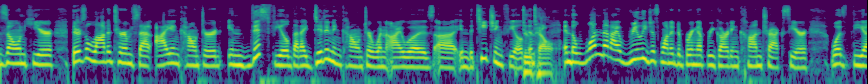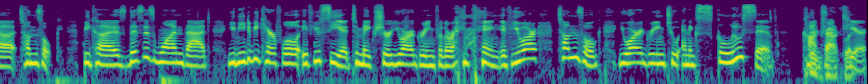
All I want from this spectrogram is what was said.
zone here, there's a lot of terms that I encountered in this field that I didn't encounter when I was uh, in the teaching field. Do and, tell. And the one that I really just wanted to bring up regarding contracts here was the uh, 전속 because this is one that you need to be careful if you see it to make sure you are agreeing for the right thing. If you are 전속, you are agreeing to an exclusive contract exactly. here.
